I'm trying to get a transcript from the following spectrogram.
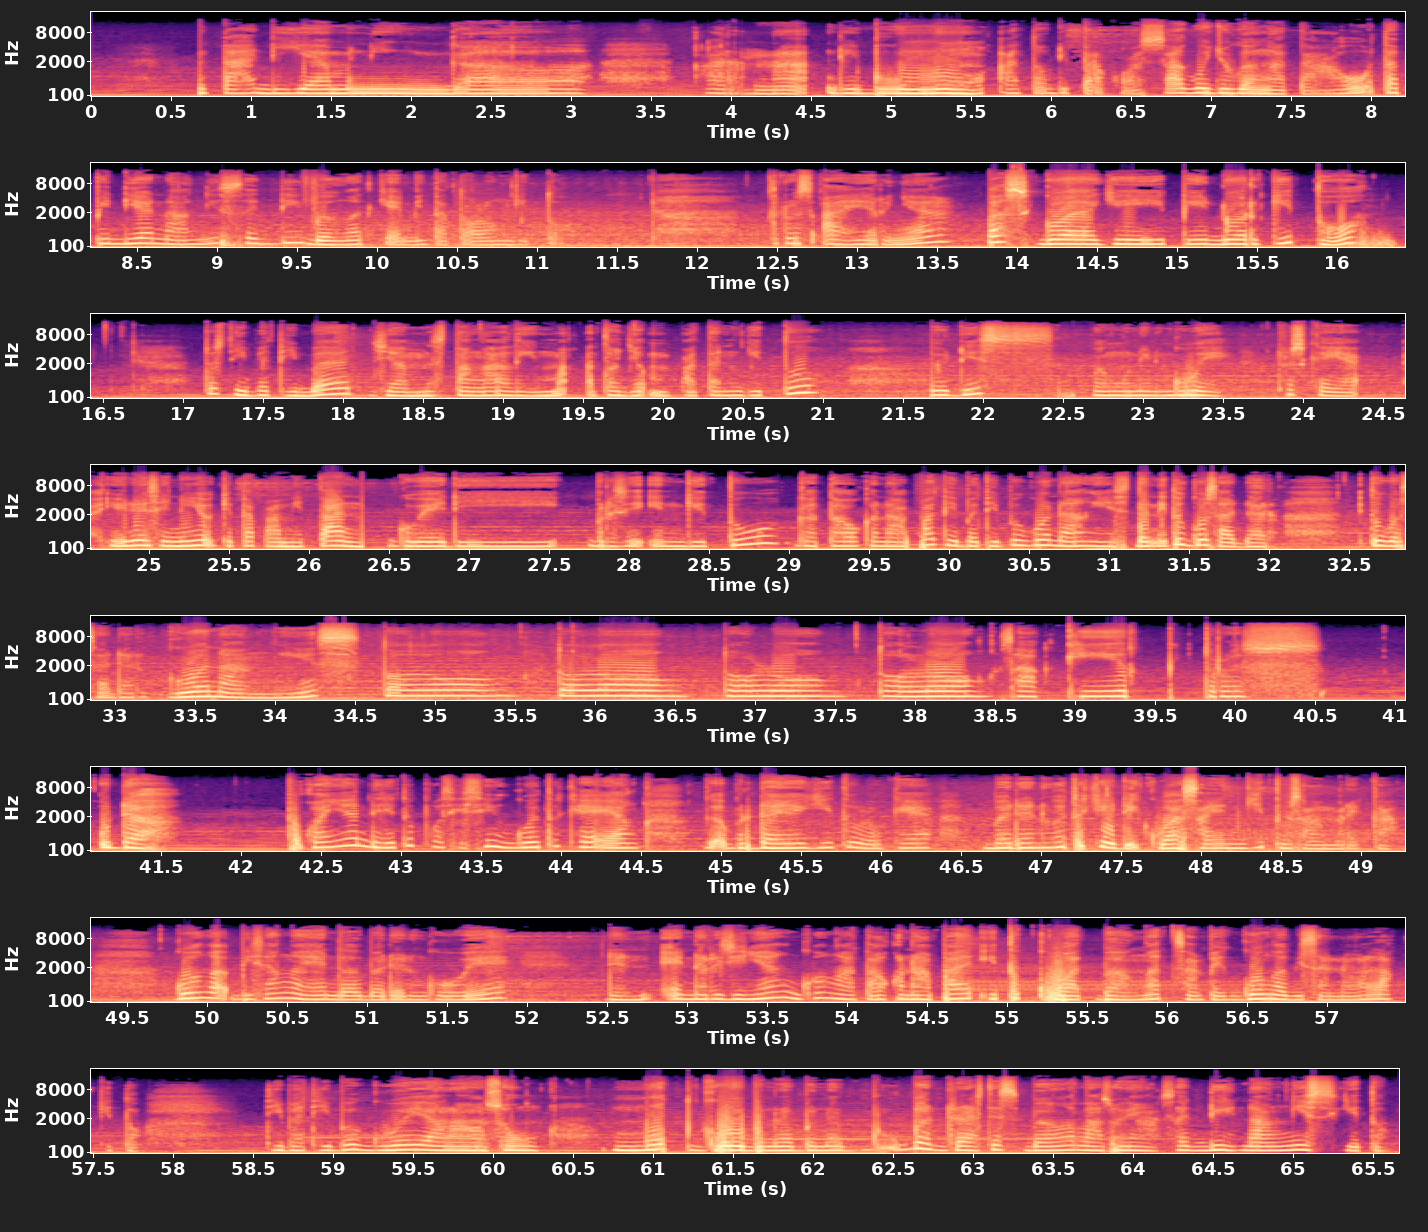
Entah dia meninggal karena dibunuh atau diperkosa gue juga nggak tahu tapi dia nangis sedih banget kayak minta tolong gitu terus akhirnya pas gue lagi tidur gitu terus tiba-tiba jam setengah lima atau jam empatan gitu Yudis bangunin gue. Terus kayak yaudah sini yuk kita pamitan. Gue dibersihin gitu gak tahu kenapa tiba-tiba gue nangis. Dan itu gue sadar itu gue sadar. Gue nangis tolong tolong tolong tolong sakit. Terus udah pokoknya di situ posisi gue tuh kayak yang gak berdaya gitu loh. Kayak badan gue tuh kayak dikuasain gitu sama mereka. Gue nggak bisa ngehandle badan gue dan energinya gue nggak tahu kenapa itu kuat banget sampai gue nggak bisa nolak gitu. Tiba-tiba gue yang langsung mood gue bener-bener berubah drastis banget langsung yang sedih nangis gitu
